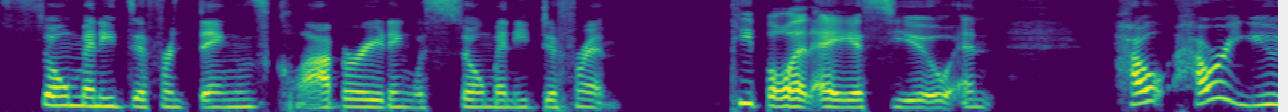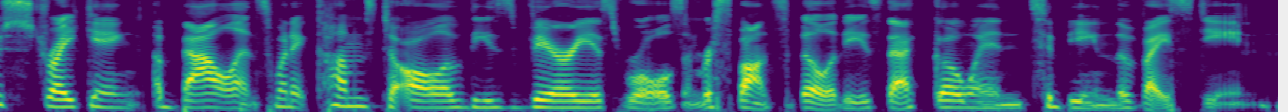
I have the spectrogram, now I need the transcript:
so many different things, collaborating with so many different people at ASU and how how are you striking a balance when it comes to all of these various roles and responsibilities that go into being the vice dean?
